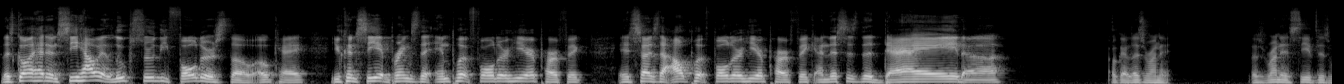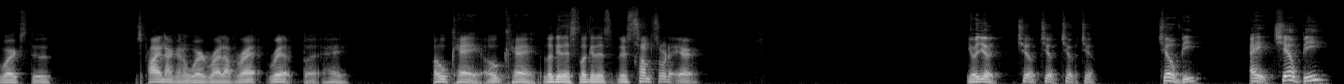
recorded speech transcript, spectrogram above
Let's go ahead and see how it loops through the folders though. Okay. You can see it brings the input folder here. Perfect. It says the output folder here. Perfect. And this is the data. Okay, let's run it. Let's run it. See if this works, dude. It's probably not going to work right off rip, but hey. Okay, okay. Look at this. Look at this. There's some sort of error. Yo, yo, chill, chill, chill, chill. Chill, B. Hey, chill, B.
